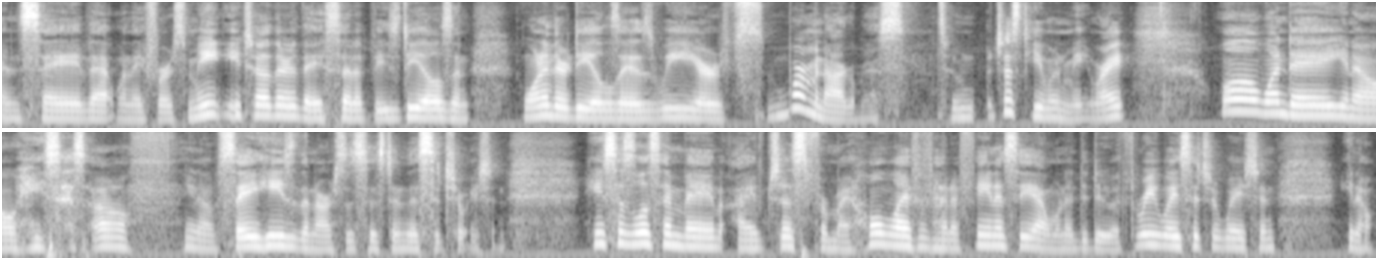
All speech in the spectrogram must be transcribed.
and say that when they first meet each other, they set up these deals, and one of their deals is we are more monogamous to just you and me, right? Well, one day, you know, he says, Oh, you know, say he's the narcissist in this situation. He says, Listen, babe, I've just, for my whole life, I've had a fantasy. I wanted to do a three way situation. You know,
